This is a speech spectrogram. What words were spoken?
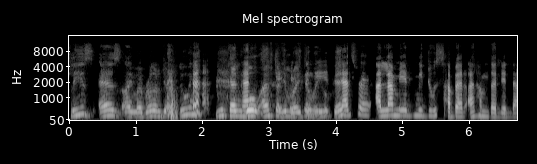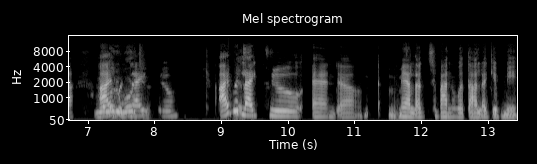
please, as I my brother are doing, you can go after him right away, okay? That's why Allah made me do sabr, alhamdulillah. May I would like you. to, I would Yes. like to, and um, may Allah subhanahu wa ta'ala give me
